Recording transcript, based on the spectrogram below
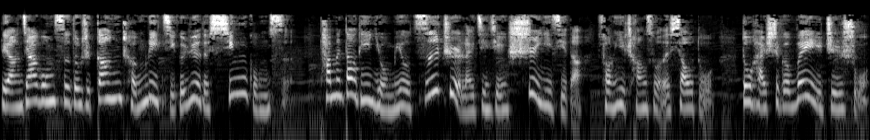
两家公司都是刚成立几个月的新公司，他们到底有没有资质来进行市一级的防疫场所的消毒，都还是个未知数。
